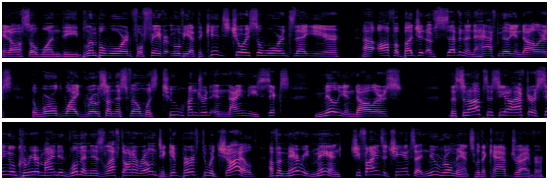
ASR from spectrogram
It also won the Blimp Award for Favorite Movie at the Kids' Choice Awards that year. Uh, off a budget of $7.5 million, the worldwide gross on this film was $296 million. The synopsis, you know, after a single career minded woman is left on her own to give birth to a child of a married man, she finds a chance at new romance with a cab driver.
